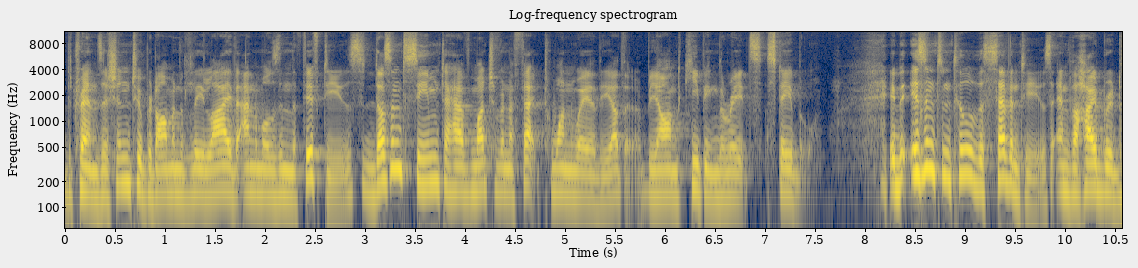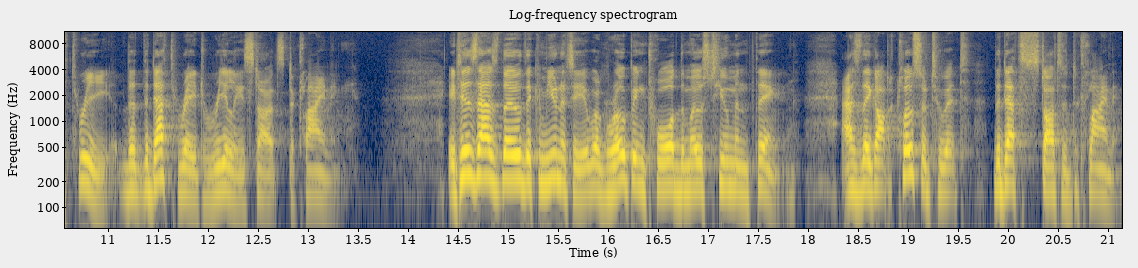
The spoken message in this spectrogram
The transition to predominantly live animals in the 50s doesn't seem to have much of an effect one way or the other, beyond keeping the rates stable. It isn't until the 70s and the Hybrid 3 that the death rate really starts declining. It is as though the community were groping toward the most human thing. As they got closer to it, the deaths started declining.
